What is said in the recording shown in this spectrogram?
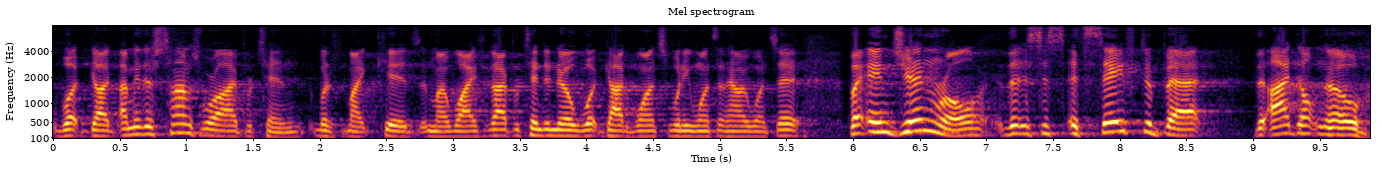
what God. I mean, there's times where I pretend with my kids and my wife that I pretend to know what God wants, when He wants, and how He wants it. But in general, it's, just, it's safe to bet that I don't know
